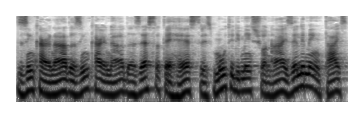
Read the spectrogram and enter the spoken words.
desencarnadas, encarnadas, extraterrestres, multidimensionais, elementais.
